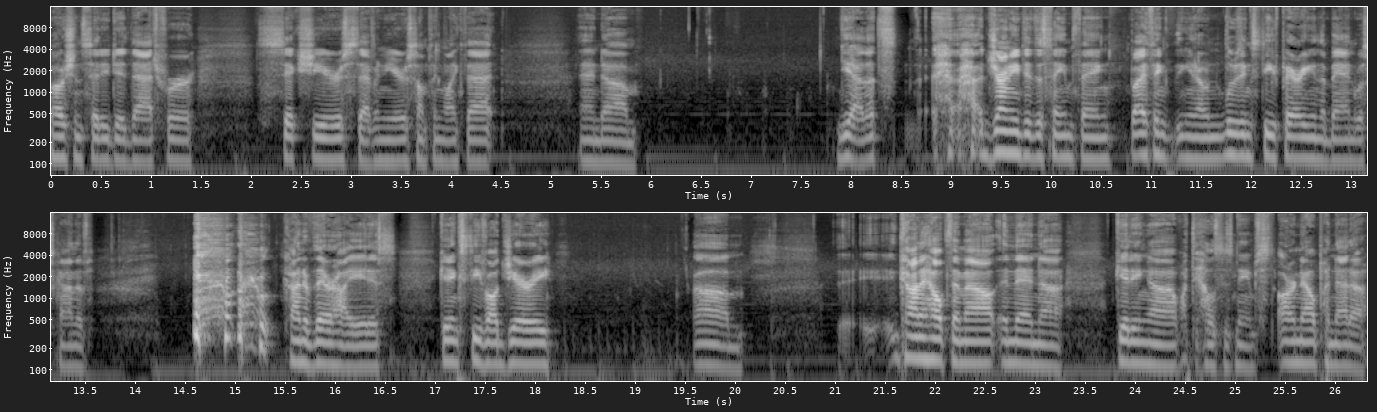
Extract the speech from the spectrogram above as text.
Motion City did that for six years, seven years, something like that. And um, yeah, that's Journey did the same thing, but I think you know losing Steve Perry in the band was kind of kind of their hiatus. Getting Steve Augeri um, kind of helped them out, and then uh, getting uh, what the hell's his name Arnel Pineda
